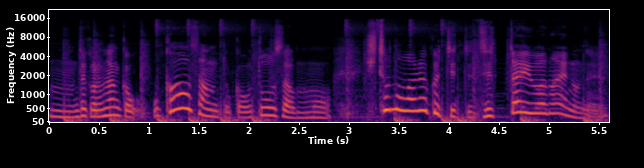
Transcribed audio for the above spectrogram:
うん、だからなんかお母さんとかお父さんも人の悪口って絶対言わないのね。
